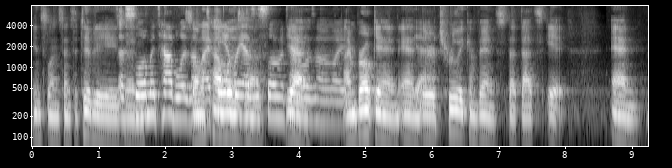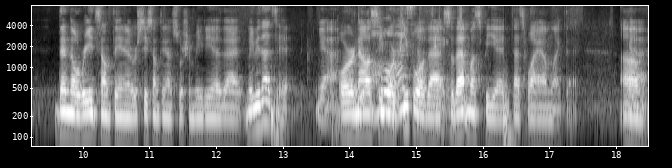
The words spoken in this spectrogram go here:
insulin sensitivities. a slow metabolism. slow My family has a slow Yeah. metabolism. Like, I'm broken, and Yeah. they're truly convinced that that's it. And then they'll read something or see something on social media that maybe that's it. yeah. Or now I'll see Oh, more people of that, thing. so that must be it. That's why I'm like that. Um, Yeah.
